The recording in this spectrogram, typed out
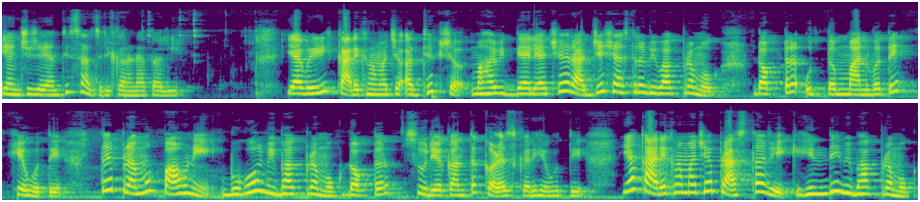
यांची जयंती साजरी करण्यात आली. यावेळी कार्यक्रमाचे अध्यक्ष महाविद्यालयाचे राज्यशास्त्र विभाग प्रमुख डॉक्टर उत्तम मानवते हे होते. तर प्रमुख पाहुणे भूगोल विभाग प्रमुख डॉक्टर सूर्यकांत कळसकर हे होते. या कार्यक्रमाचे प्रास्ताविक हिंदी विभाग प्रमुख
